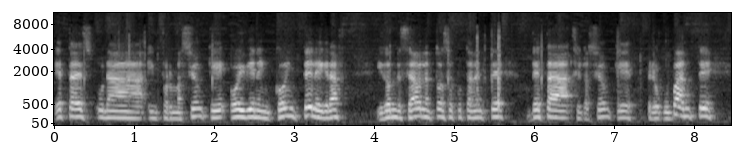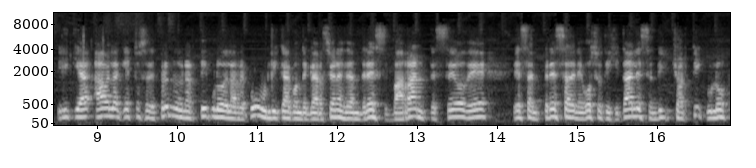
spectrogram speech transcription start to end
Esta es una información que hoy viene en Cointelegraph y donde se habla entonces justamente de esta situación que es preocupante y que habla que esto se desprende de un artículo de la República con declaraciones de Andrés Barrante, CEO de esa empresa de negocios digitales. En dicho artículo,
